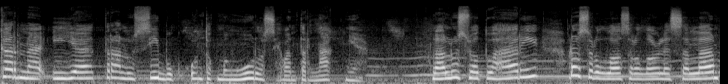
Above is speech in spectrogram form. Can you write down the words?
Karena ia terlalu sibuk untuk mengurus hewan ternaknya. Lalu suatu hari Rasulullah SAW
